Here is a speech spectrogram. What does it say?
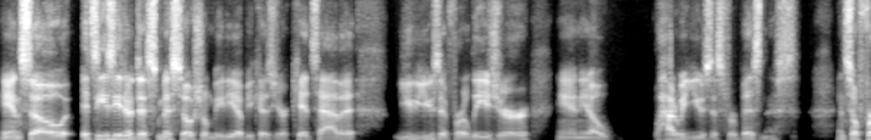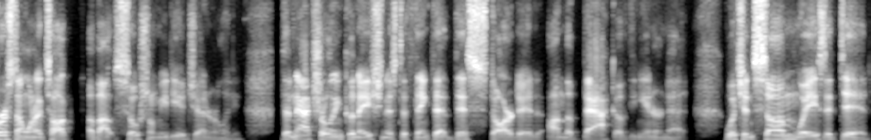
And so it's easy to dismiss social media because your kids have it, you use it for leisure, and you know, how do we use this for business? And so, first, I want to talk about social media generally. The natural inclination is to think that this started on the back of the internet, which in some ways it did.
